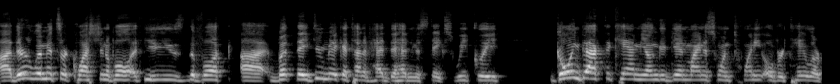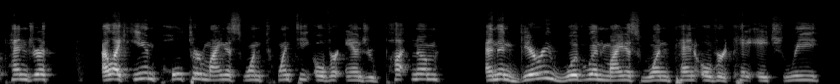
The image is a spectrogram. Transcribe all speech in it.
Uh, their limits are questionable if you use the book, uh, but they do make a ton of head to head mistakes weekly. Going back to Cam Young again, minus 120 over Taylor Pendrith. I like Ian Poulter minus 120 over Andrew Putnam. And then Gary Woodland minus 110 over KH Lee.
